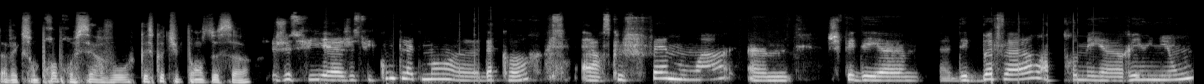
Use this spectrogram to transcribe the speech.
avec son propre cerveau. Qu'est-ce que tu penses de ça? Je suis, euh, je suis complètement euh, d'accord. Alors, ce que je fais, moi, je fais des, des buffers entre mes réunions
